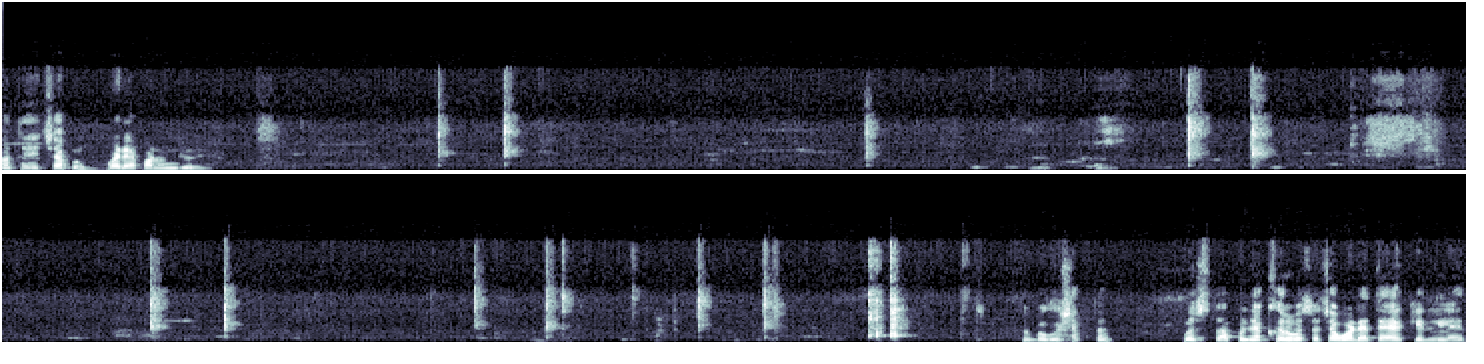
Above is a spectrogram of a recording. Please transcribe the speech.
आता ह्याच्या आपण वड्या पाडून घेऊया. बघू शकता. मस्त आपण या खरवसाच्या वड्या तयार केलेल्या आहेत.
